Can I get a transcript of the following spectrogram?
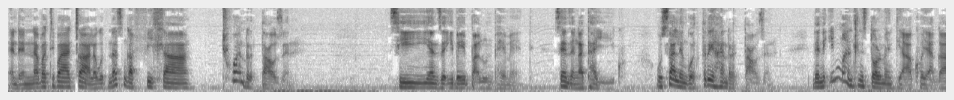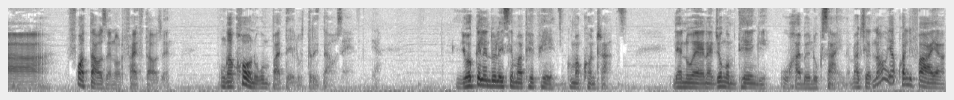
And then nabathi bayacala ukuthi nasingafihla 200000 siyenze ibe i-balloon payment. Senze ngathi ayikho. Usale ngo-300000 then i-monthly installment yakho yaka 4000 or 5000 ungakhona ukumbhadela u-3000 Yeah. yonke lento leyisemaphepheni kuma-contracts. Then wena njengomthengi uhabela ukusayina. Bakutshela no uyaqualifya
